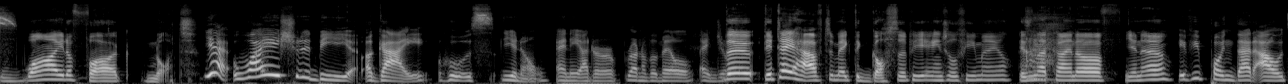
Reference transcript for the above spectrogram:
Yes. why the fuck not? Yeah, why should it be a guy who's, you know, any other run of the mill angel? Though, did they have to make the gossipy angel female? Isn't that kind of, you know? if you point that out,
